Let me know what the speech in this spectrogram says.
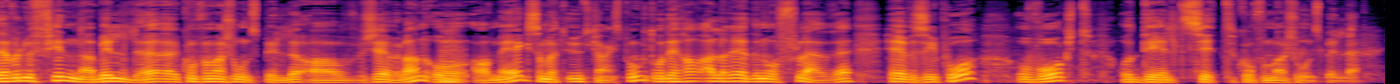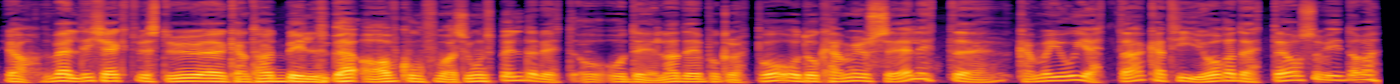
Der vil du finne bildet, konfirmasjonsbildet av Skjæveland og av meg som et utgangspunkt, og det har allerede nå flere hevet seg på og vågt og delt sitt konfirmasjonsbilde. Ja, veldig kjekt hvis du eh, kan ta et bilde av konfirmasjonsbildet ditt og, og dele det på gruppa, og da kan vi jo se litt, eh, kan vi jo gjette hva tiår er dette og så videre,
